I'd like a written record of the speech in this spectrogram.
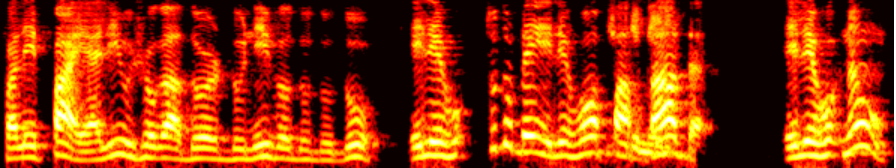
Falei, pai, ali o jogador do nível do Dudu, ele errou. Tudo bem, ele errou a passada. Ele errou. Não,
